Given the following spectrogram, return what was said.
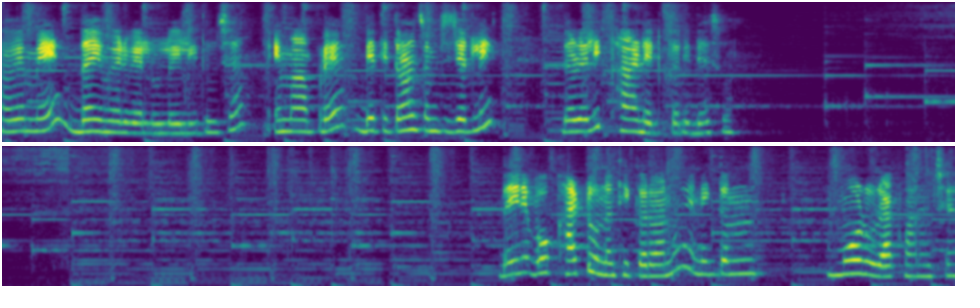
હવે મેં દહીં મેળવેલું લઈ લીધું છે. એમાં આપણે બેથી ત્રણ ચમચી જેટલી દળેલી ખાંડ એડ કરી દઈશું. દહીંને બહુ ખાટું નથી કરવાનું, એને એકદમ મોડું રાખવાનું છે.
